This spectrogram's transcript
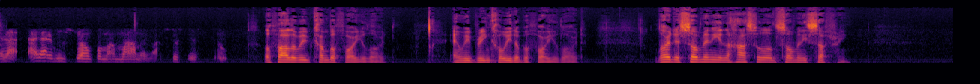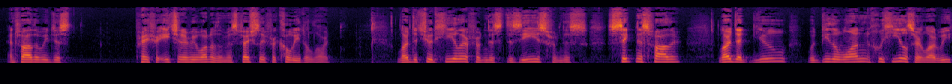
And I, I got to be strong for my mom and my sisters, too. Well, Father, we've come before you, Lord, and we bring Kawita before you, Lord. Lord, there's so many in the hospital and so many suffering. And Father, we just pray for each and every one of them, especially for Kawita, Lord. Lord, that you would heal her from this disease, from this sickness, Father. Lord, that you would be the one who heals her, Lord. We,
